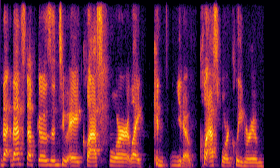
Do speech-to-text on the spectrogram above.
that that stuff goes into a class four like can you know class four clean room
